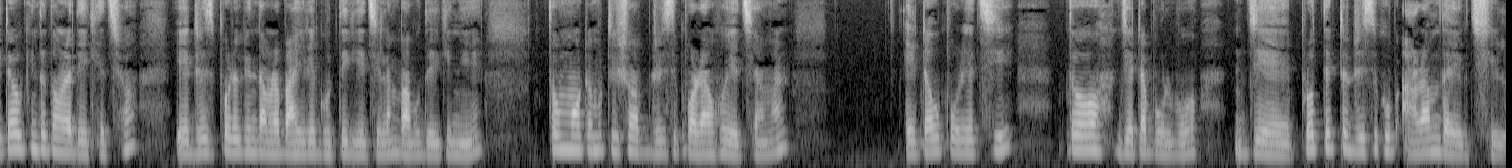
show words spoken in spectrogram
এটাও কিন্তু তোমরা দেখেছ। এই ড্রেস পরেও কিন্তু আমরা বাইরে ঘুরতে গিয়েছিলাম বাবুদেরকে নিয়ে। তো মোটামুটি সব ড্রেসই পরা হয়েছে আমার। এটাও পরেছি। তো যেটা বলব যে প্রত্যেকটা ড্রেসই খুব আরামদায়ক ছিল।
